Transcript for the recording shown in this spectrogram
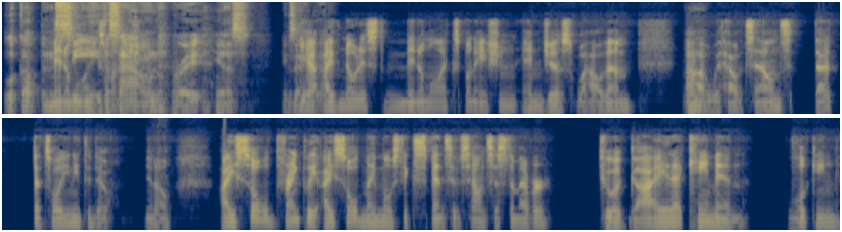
look up and Minimal see the sound. Right? Yes, exactly. Yeah, I've noticed minimal explanation and just wow them uh, Mm-hmm. with how it sounds. That that's all you need to do. You know, I sold, frankly, I sold my most expensive sound system ever to a guy that came in looking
